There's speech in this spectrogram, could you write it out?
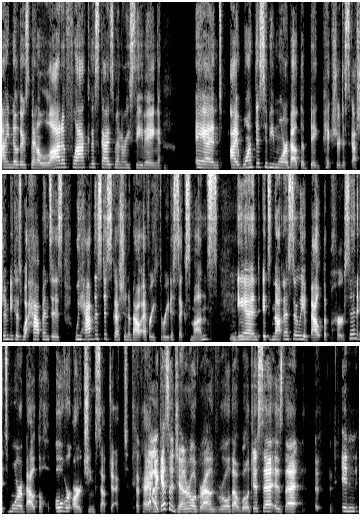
I know there's been a lot of flack this guy's been receiving. And I want this to be more about the big picture discussion because what happens is we have this discussion about every three to six months, Mhm. and it's not necessarily about the person, it's more about the overarching subject. Okay. Yeah, I guess a general ground rule that we'll just set is that uh, in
